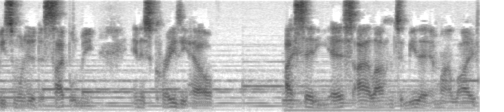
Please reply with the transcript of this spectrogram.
be someone who had discipled me. And it's crazy how I said yes, I allowed him to be that in my life,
